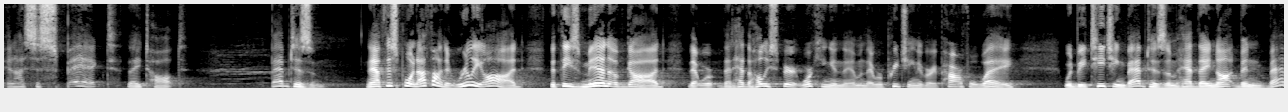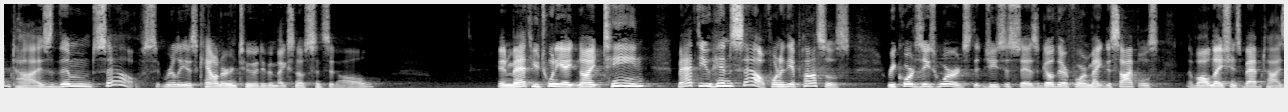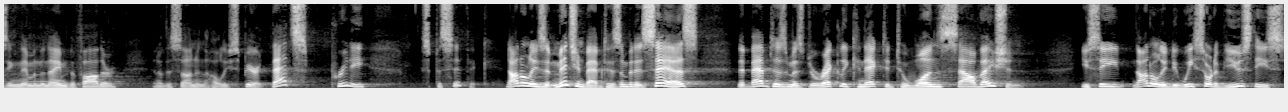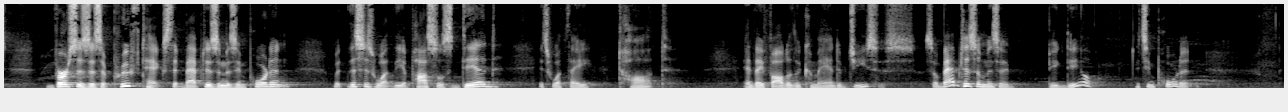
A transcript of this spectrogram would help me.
And I suspect they taught baptism. Now, at this point, I find it really odd that these men of God that, were, that had the Holy Spirit working in them and they were preaching in a very powerful way would be teaching baptism had they not been baptized themselves. It really is counterintuitive. It makes no sense at all. In Matthew 28 19, Matthew himself, one of the apostles, records these words that Jesus says Go therefore and make disciples of all nations, baptizing them in the name of the Father and of the Son and the Holy Spirit. That's pretty specific. Not only does it mention baptism, but it says that baptism is directly connected to one's salvation. You see, not only do we sort of use these verses as a proof text that baptism is important, but this is what the apostles did, it's what they taught, and they follow the command of Jesus. So, baptism is a big deal, it's important.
